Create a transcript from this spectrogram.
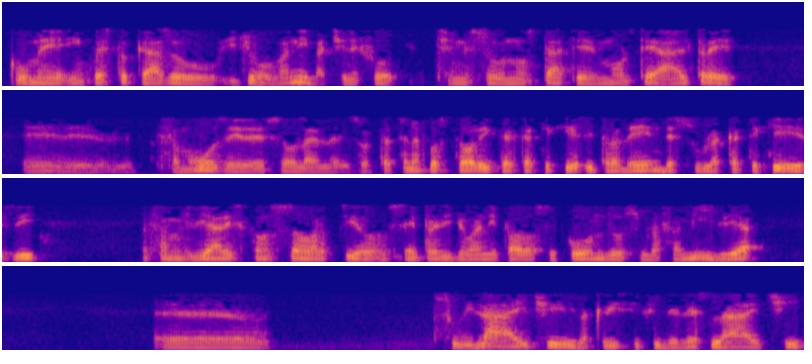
come in questo caso i giovani, ma ce ne, fo- ce ne sono state molte altre eh, famose, so, l'esortazione apostolica Catechesi tradende sulla catechesi, Familiaris Consortio, sempre di Giovanni Paolo II, sulla famiglia, eh, sui laici, la Cristi Fideles laici,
